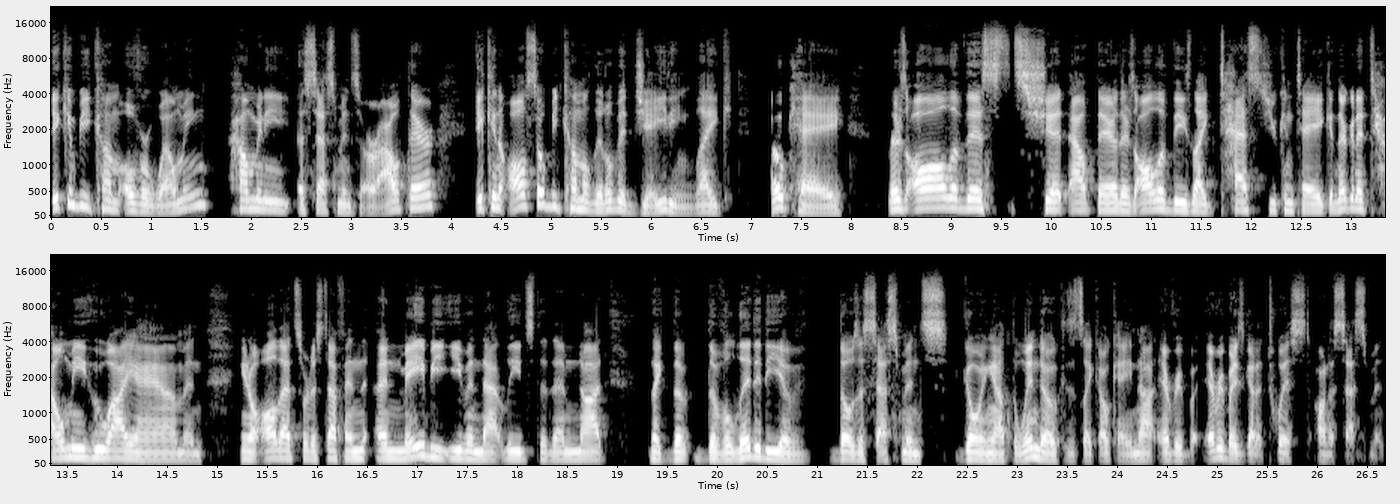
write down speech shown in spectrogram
it can become overwhelming how many assessments are out there. It can also become a little bit jading like okay, there's all of this shit out there. There's all of these like tests you can take and they're going to tell me who I am and you know all that sort of stuff and and maybe even that leads to them not like the the validity of those assessments going out the window because it's like okay, not everybody everybody's got a twist on assessment.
